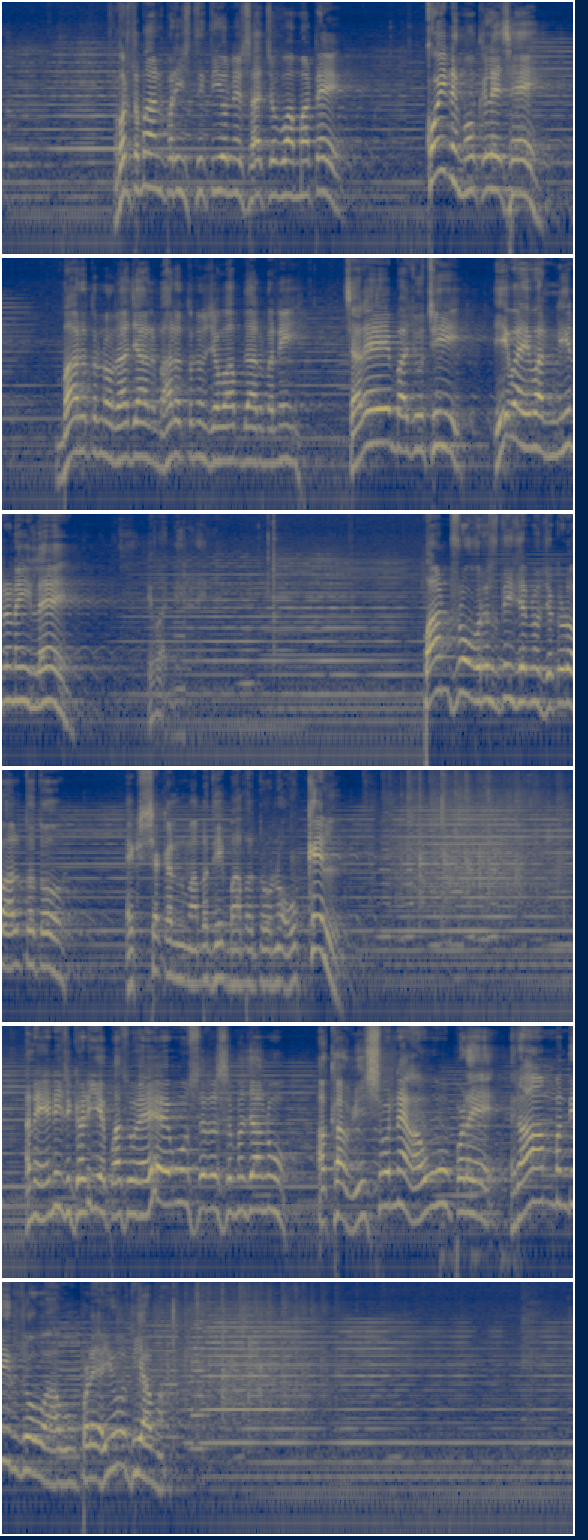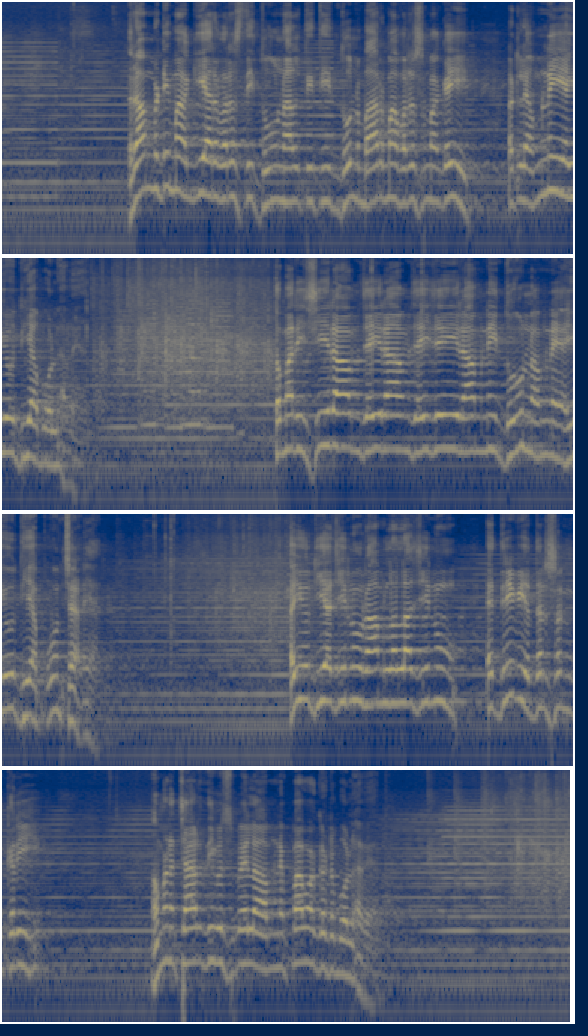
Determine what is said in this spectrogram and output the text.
વર્તમાન પરિસ્થિતિઓને સાચવવા માટે કોઈને મોકલે છે? ભારતનો રાજા ભારતનો જવાબદાર બની. ચારે બાજુથી એવા એવા નિર્ણય લે. એવા નિર્ણય પાંચસો વર્ષથી જેનો ઝઘડો હાલતો હતો એક સેકન્ડમાં બધી બાબતોનો ઉકેલ. અને એની જ ઘડીએ પાછું એવું સરસ મજાનું આખા વિશ્વને આવવું પડે, રામ મંદિર જોવા આવવું પડે, અયોધ્યામાં. રામમટીમાં અગિયાર વર્ષથી ધૂન હાલતી હતી, ધૂન બારમા વર્ષમાં ગઈ. એટલે અમને અયોધ્યા બોલાવે. તમારી શ્રી રામ, જય રામ, જય જય રામની ધૂન અમને અયોધ્યા પહોંચાડ્યા. અયોધ્યાજીનું, રામલલાજીનું એ દિવ્ય દર્શન કરી હમણાં ચાર દિવસ પહેલા અમને પાવાગઢ બોલાવ્યા.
